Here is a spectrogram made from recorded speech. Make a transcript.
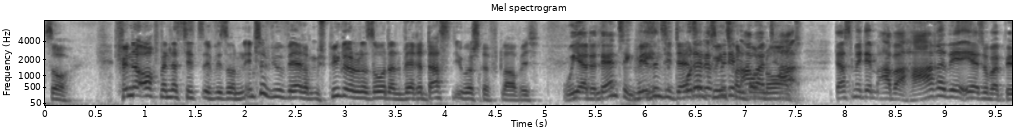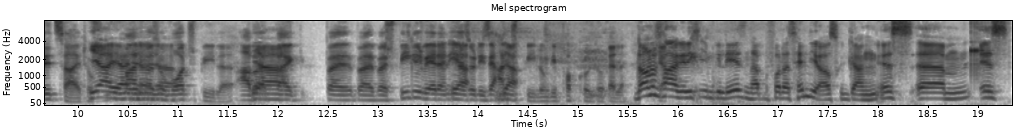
So. Ich finde auch, wenn das jetzt irgendwie so ein Interview wäre im Spiegel oder so, dann wäre das die Überschrift, glaube ich. We are the Dancing Wir Queens. sind die Dancing Oder das Queens mit dem von Bonn. Nord. Das mit dem aber Haare wäre eher so bei Bildzeitung. Ja, Die ja, machen ja, immer ja. so Wortspiele. Aber Ja. bei, bei, bei, bei Spiegel wäre dann eher Ja, so diese ja. Anspielung, die popkulturelle. Noch eine Ja. Frage, die ich eben gelesen habe, bevor das Handy ausgegangen ist, ähm, ist,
